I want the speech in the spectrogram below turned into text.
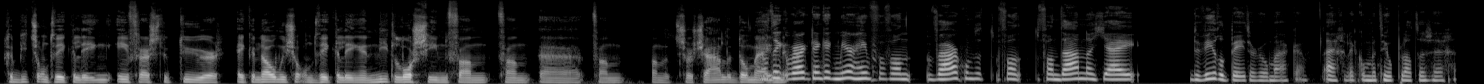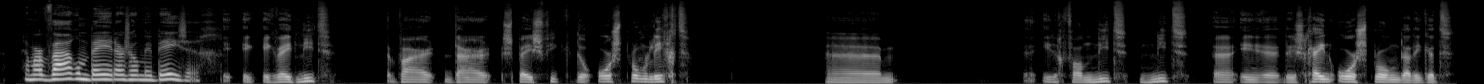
gebiedsontwikkeling, infrastructuur, economische ontwikkelingen niet loszien van, van, uh, van, van het sociale domein. Ik, waar ik denk ik meer heen van, van waar komt het van, vandaan dat jij de wereld beter wil maken? Eigenlijk, om het heel plat te zeggen. Maar waarom ben je daar zo mee bezig? Ik, ik, ik weet niet waar daar specifiek de oorsprong ligt. Um, in ieder geval niet. niet in, uh, er is geen oorsprong dat ik het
